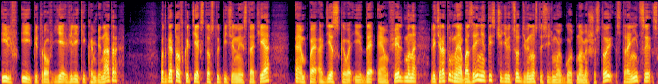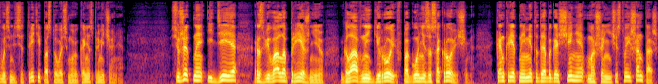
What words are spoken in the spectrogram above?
Ильф И. Петров Е. Великий комбинатор. Подготовка текста вступительная статья М.П. Одесского и Д.М. Фельдмана. Литературное обозрение, 1997 год, номер 6, страницы с 83 по 108, конец примечания. Сюжетная идея развивала прежнюю, главный герой в погоне за сокровищами – конкретные методы обогащения, мошенничество и шантаж.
